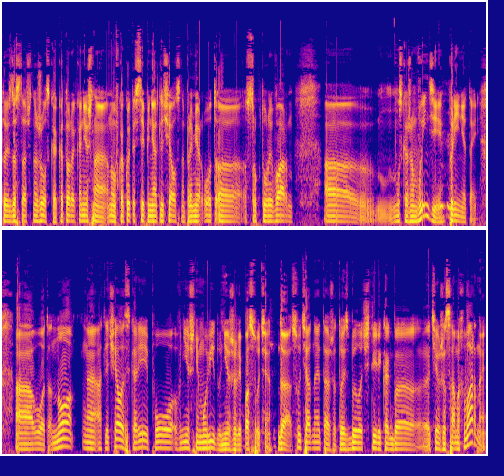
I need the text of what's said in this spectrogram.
то есть достаточно жесткая, которая, конечно, ну, в какой-то степени отличалась, например, от э, структуры Варн, э, ну, скажем, в Индии принятой, а, вот, но э, отличалась скорее по внешнему виду, нежели по сути. Да, суть одна и та же, то есть было четыре как бы тех же самых Варны,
